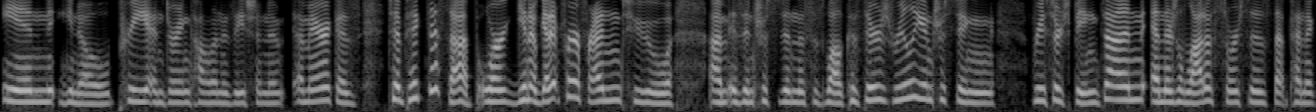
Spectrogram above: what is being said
in, you know, pre and during colonization Americas, to pick this up or, you know, get it for a friend who um, is interested in this as well, because there's really interesting research being done, and there's a lot of sources that Pennock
